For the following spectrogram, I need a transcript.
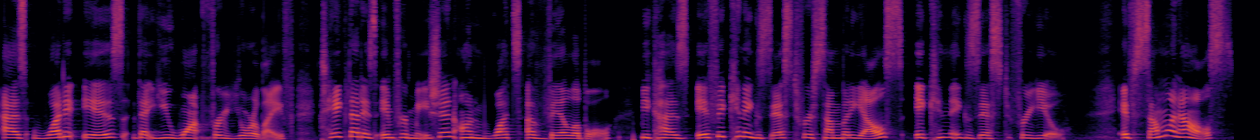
as what it is that you want for your life. Take that as information on what's available because if it can exist for somebody else, it can exist for you. If someone else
